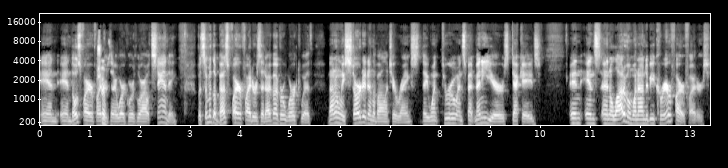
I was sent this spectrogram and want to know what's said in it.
and and those firefighters sure. that I worked with were outstanding. But some of the best firefighters that I've ever worked with not only started in the volunteer ranks, they went through and spent many years, decades, and and and a lot of them went on to be career firefighters.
